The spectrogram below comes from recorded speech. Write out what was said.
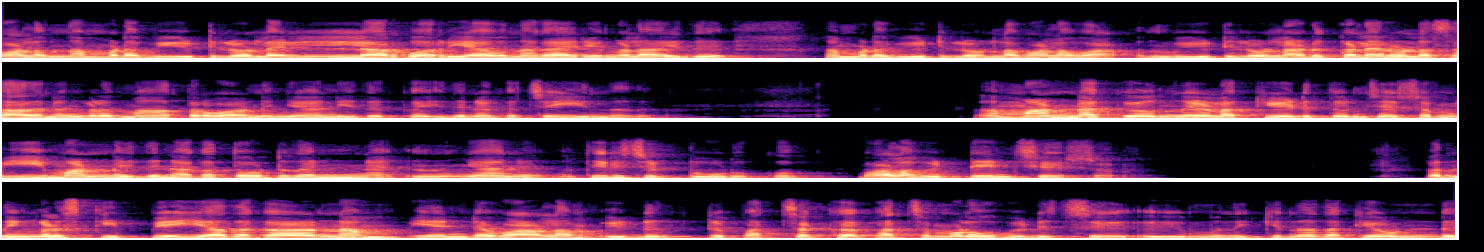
വളം നമ്മുടെ വീട്ടിലുള്ള എല്ലാവർക്കും അറിയാവുന്ന കാര്യങ്ങളായത് നമ്മുടെ വീട്ടിലുള്ള വളവാണ് വീട്ടിലുള്ള അടുക്കളയിലുള്ള സാധനങ്ങൾ മാത്രമാണ് ഞാൻ ഇതൊക്കെ ഇതിനൊക്കെ ചെയ്യുന്നത്. മണ്ണൊക്കെ ഒന്ന് ഇളക്കി എടുത്തതിന് ശേഷം ഈ മണ്ണ് ഇതിനകത്തോട്ട് തന്നെ ഞാൻ തിരിച്ചിട്ട് കൊടുക്കും വളം ഇട്ടതിന് ശേഷം. അപ്പം നിങ്ങൾ സ്കിപ്പ് ചെയ്യാതെ കാരണം എന്റെ വളം ഇട്ടിട്ട് പച്ചക്ക പച്ചമുളക് പിടിച്ച് നിൽക്കുന്നതൊക്കെ ഉണ്ട്.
